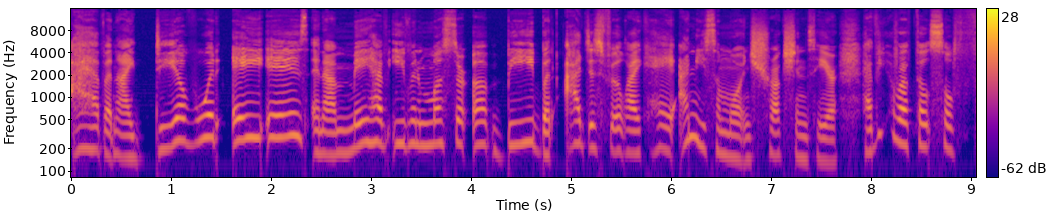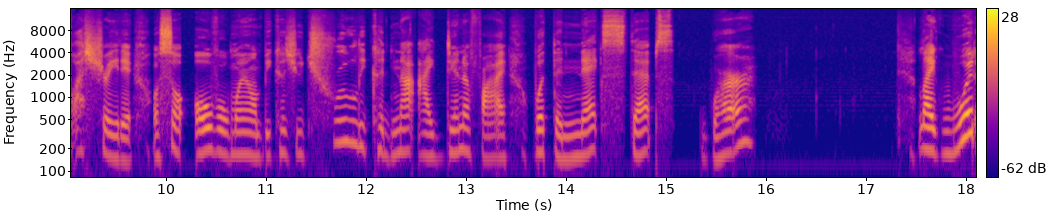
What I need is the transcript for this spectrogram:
I have an idea of what A is, and I may have even mustered up B, but I just feel like, hey, I need some more instructions here. Have you ever felt so frustrated or so overwhelmed because you truly could not identify what the next steps were? Like, what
